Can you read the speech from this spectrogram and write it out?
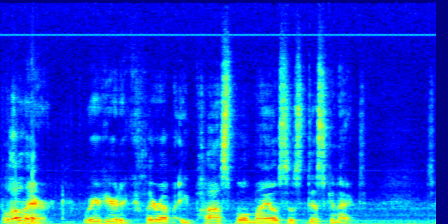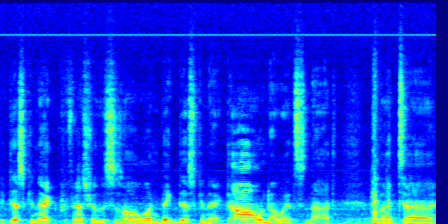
Hello there. We're here to clear up a possible meiosis disconnect. Say disconnect, Professor, this is all one big disconnect. Oh, no, it's not. But, uh,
